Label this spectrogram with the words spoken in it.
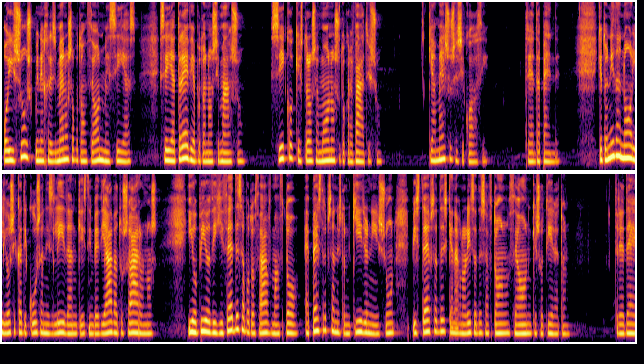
ο Ιησούς που είναι χρησμένος από τον Θεόν Μεσσίας σε ιατρεύει από το νόσημά σου. Σήκω και στρώσε μόνος σου το κρεβάτι σου». Και αμέσως εσηκώθη. 35. Και τον είδαν όλοι όσοι κατοικούσαν εις Λίδαν και στην πεδιάδα τους Σάρωνος, οι οποίοι οδηγηθέντες από το θαύμα αυτό επέστρεψαν εις τον Κύριον Ιησούν πιστεύσαντες και αναγνωρίζαντες Αυτόν Θεόν και Σωτήρατον. 36.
